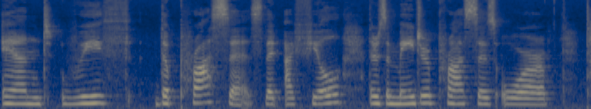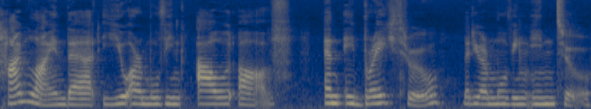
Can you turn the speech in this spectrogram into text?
and with the process that I feel there's a major process or timeline that you are moving out of and a breakthrough that you are moving into.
